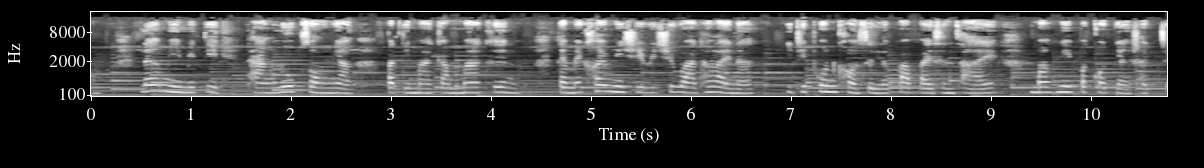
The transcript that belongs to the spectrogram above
12 เริ่มมีมิติทางรูปทรงอย่างประติมากรรมมากขึ้น แต่ไม่ค่อยมีชีวิตชีวาเท่าไหร่นักอิทธิพลของศิลปะไบเซนไทน์มักมีปรากฏอย่างชัดเจ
